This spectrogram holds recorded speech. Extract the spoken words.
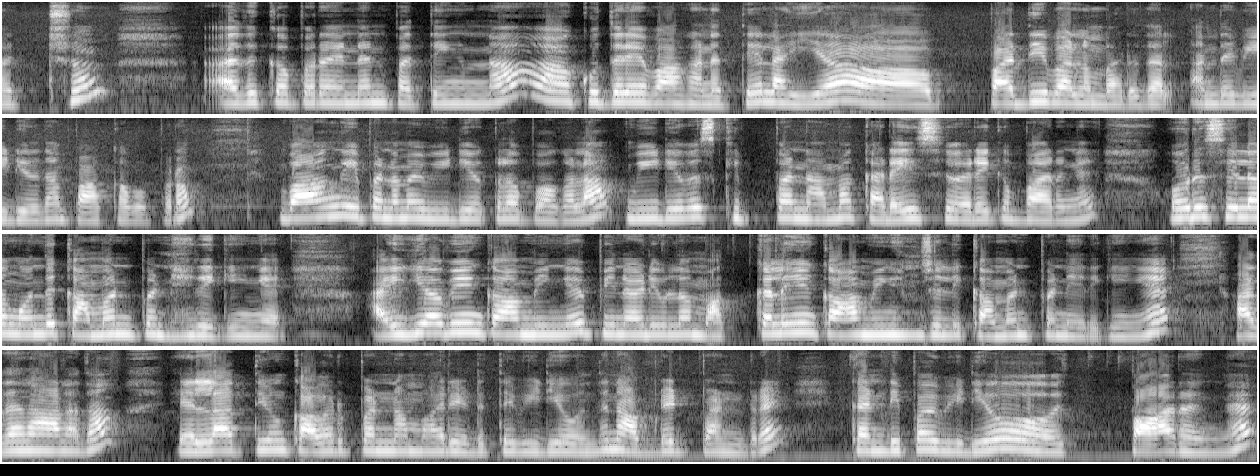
மற்றும் அதுக்கப்புறம் என்னென்னு பார்த்தீங்கன்னா குதிரை வாகனத்தில் ஐயா பதிவலம் வருதல். அந்த வீடியோ தான் பார்க்க போகிறோம் வாங்க இப்போ நம்ம வீடியோக்குள்ளே போகலாம். வீடியோவை ஸ்கிப் பண்ணாமல் கடைசி வரைக்கும் பாருங்கள் ஒரு சிலவங்க வந்து கமெண்ட் பண்ணியிருக்கீங்க. ஐயாவையும் காமிங்க பின்னாடி உள்ள மக்களையும் காமிங்கன்னு சொல்லி கமெண்ட் பண்ணியிருக்கீங்க. அதனால தான் எல்லாத்தையும் கவர் பண்ண மாதிரி எடுத்த வீடியோ வந்து நான் அப்டேட் பண்ணுறேன் கண்டிப்பாக வீடியோ பாருங்கள்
